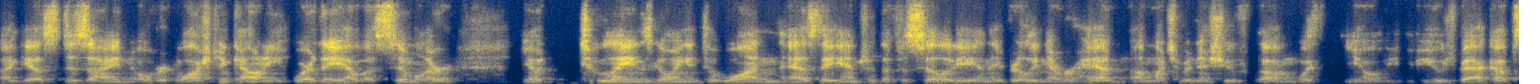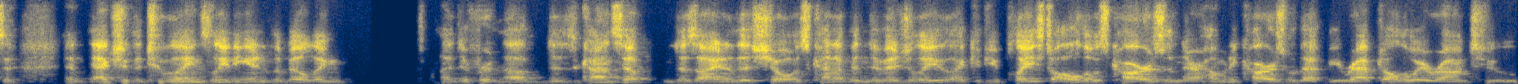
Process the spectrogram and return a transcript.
I guess, design over in Washington County where they have a similar you know, two lanes going into one as they enter the facility and they've really never had uh, much of an issue um, with, you know, huge backups. And, and actually the two lanes leading into the building, a different uh, concept design of this shows kind of individually, like if you placed all those cars in there, how many cars would that be wrapped all the way around to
